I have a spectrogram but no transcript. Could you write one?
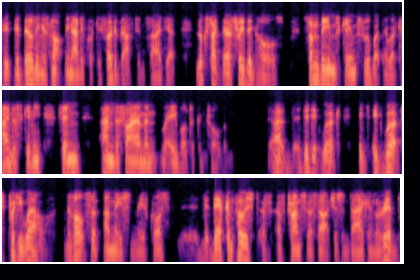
The, the building has not been adequately photographed inside yet. Looks like there are three big holes. Some beams came through, but they were kind of skinny, thin, and the firemen were able to control them. Uh, did it work? It, it, worked pretty well. The vaults are, masonry, of course. They're composed of, of transverse arches and diagonal ribs.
